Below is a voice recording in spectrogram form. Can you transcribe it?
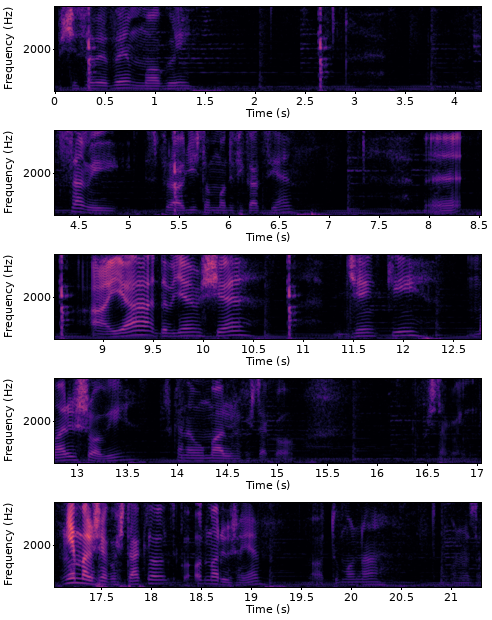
byście sobie wy mogli sami sprawdzić tą modyfikację. E, A ja dowiedziałem się dzięki Mariuszowi z kanału Mariusz jakoś tak o, jakoś tak o, nie Mariusz jakoś tak, o, tylko od Mariusza, nie? O, tu można, tu można za,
